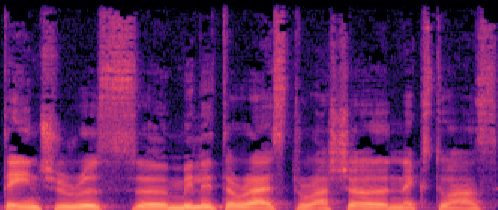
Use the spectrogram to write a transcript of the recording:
dangerous, uh, militarized Russia next to us.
